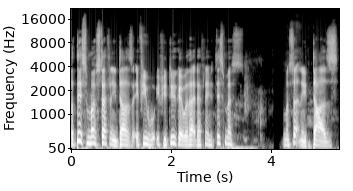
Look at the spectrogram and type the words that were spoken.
but this most definitely does. If you if you do go with that definition, this most most certainly does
